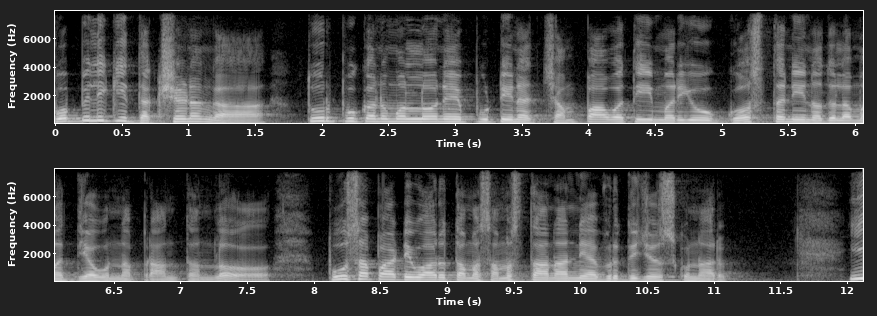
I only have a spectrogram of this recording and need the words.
బొబ్బిలికి దక్షిణంగా తూర్పు కనుమల్లోనే పుట్టిన చంపావతి మరియు గోస్తని నదుల మధ్య ఉన్న ప్రాంతంలో పూసపాటి వారు తమ సంస్థానాన్ని అభివృద్ధి చేసుకున్నారు. ఈ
